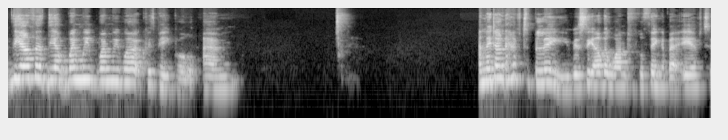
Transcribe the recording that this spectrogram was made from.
the other the when we when we work with people um and they don't have to believe is the other wonderful thing about eft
